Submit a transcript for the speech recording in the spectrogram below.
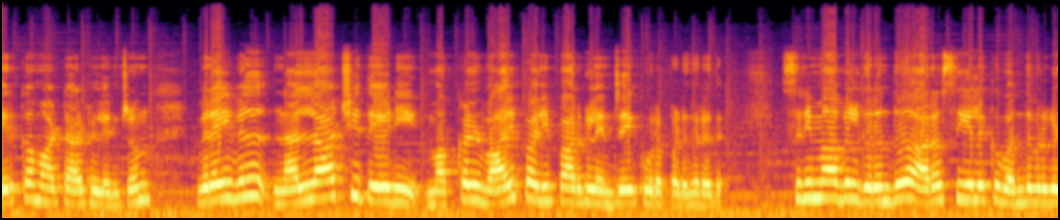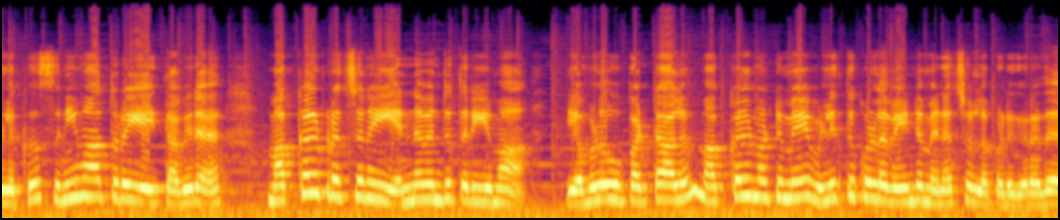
ஏற்க மாட்டார்கள் என்றும் விரைவில் நல்லாட்சி தேடி மக்கள் வாய்ப்பு அளிப்பார்கள் என்றே கூறப்படுகிறது. சினிமாவில் இருந்து அரசியலுக்கு வந்தவர்களுக்கு சினிமா துறையை தவிர மக்கள் பிரச்சனை என்னவென்று தெரியுமா? எவ்வளவு பட்டாலும் மக்கள் மட்டுமே விழித்துக்கொள்ள வேண்டும் என சொல்லப்படுகிறது.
